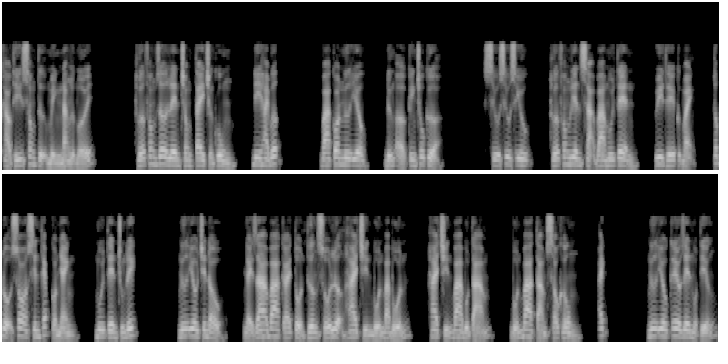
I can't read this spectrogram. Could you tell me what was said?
Khảo thí xong tự mình năng lực mới. Hứa phong giơ lên trong tay trường cung, đi hai bước. Ba con ngư yêu, đứng ở kinh chỗ cửa. Siêu siêu siêu, hứa phong liên xạ ba mũi tên, uy thế cực mạnh, tốc độ so xin thép còn nhanh, mũi tên trúng đích ngư yêu trên đầu, nhảy ra ba cái tổn thương số lượng hai chín bốn ba bốn, hai chín ba bốn tám, bốn ba tám sáu mươi ách. Ngư yêu kêu trên một tiếng,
